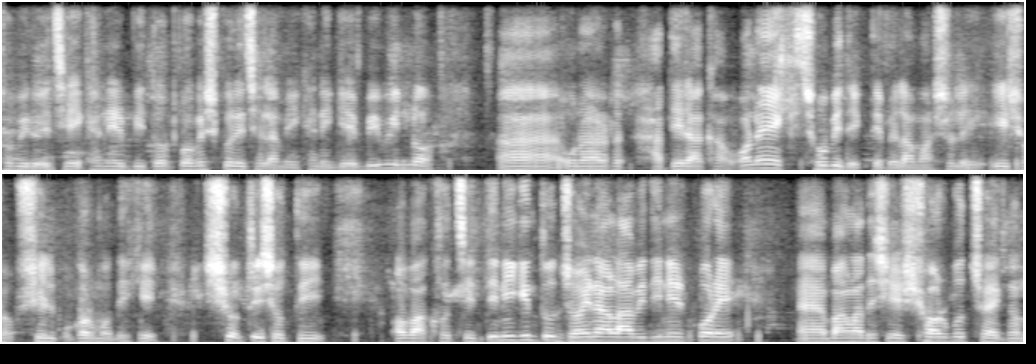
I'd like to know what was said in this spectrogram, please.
ছবি রয়েছে। এখানের ভিতর প্রবেশ করেছিলাম, এখানে গিয়ে বিভিন্ন ওনার হাতে রাখা অনেক ছবি দেখতে পেলাম। আসলে এইসব শিল্পকর্ম দেখে সত্যি সত্যি অবাক হচ্ছে। তিনি কিন্তু জয়নাল আবেদিনের পরে বাংলাদেশের সর্বোচ্চ একজন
